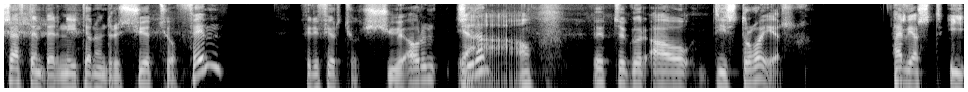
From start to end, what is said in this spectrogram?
september 1975 fyrir 47 árum síðan já upptökur á Destroyer hefjast í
